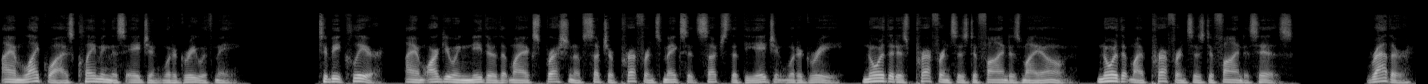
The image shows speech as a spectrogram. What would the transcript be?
I am likewise claiming this agent would agree with me. To be clear, I am arguing neither that my expression of such a preference makes it such that the agent would agree, nor that his preference is defined as my own, nor that my preference is defined as his. Rather,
